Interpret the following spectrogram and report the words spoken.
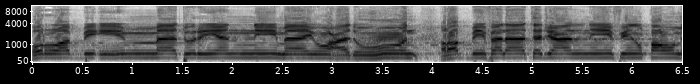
قل رب إما تريني ما يوعدون رب فلا تجعلني في القوم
